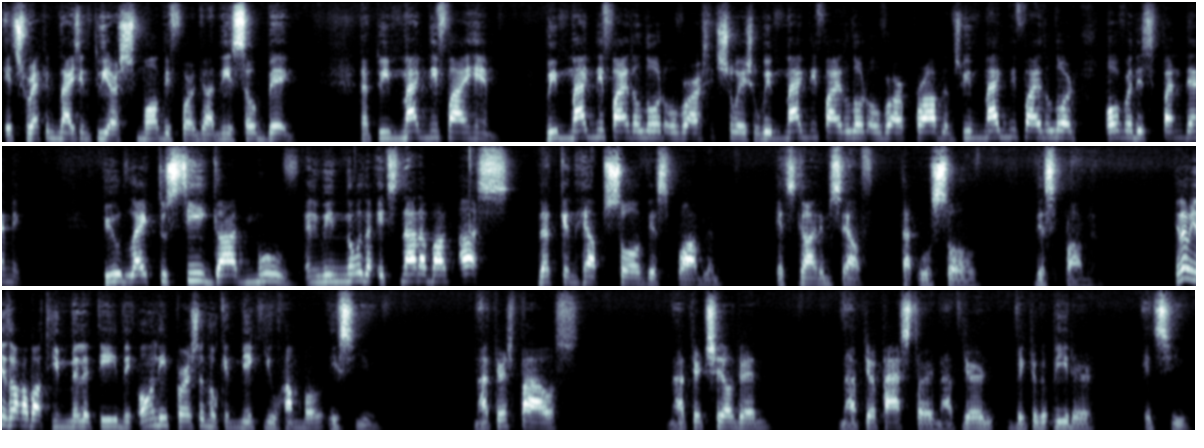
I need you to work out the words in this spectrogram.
It's recognizing that we are small before God. And He's so big that we magnify Him. We magnify the Lord over our situation. We magnify the Lord over our problems. We magnify the Lord over this pandemic. We would like to see God move. And we know that it's not about us that can help solve this problem. It's God Himself that will solve this problem. You know, when you talk about humility, the only person who can make you humble is you. Not your spouse, not your children, not your pastor, not your victory group leader. It's you.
